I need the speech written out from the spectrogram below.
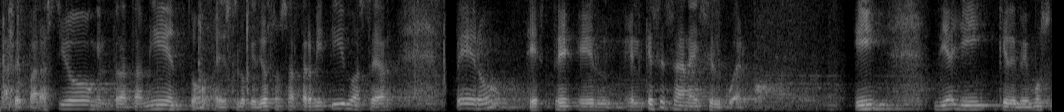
la, reparación, el tratamiento es lo que Dios nos ha permitido hacer, pero este, el, el que se sana es el cuerpo. Y de allí que debemos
